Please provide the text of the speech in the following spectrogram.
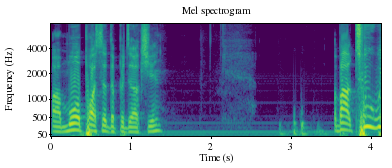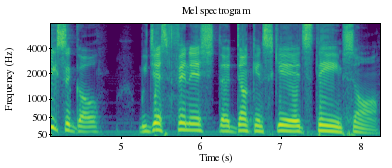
uh, more parts of the production. About two weeks ago, we just finished the Dunkin Skids theme song.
